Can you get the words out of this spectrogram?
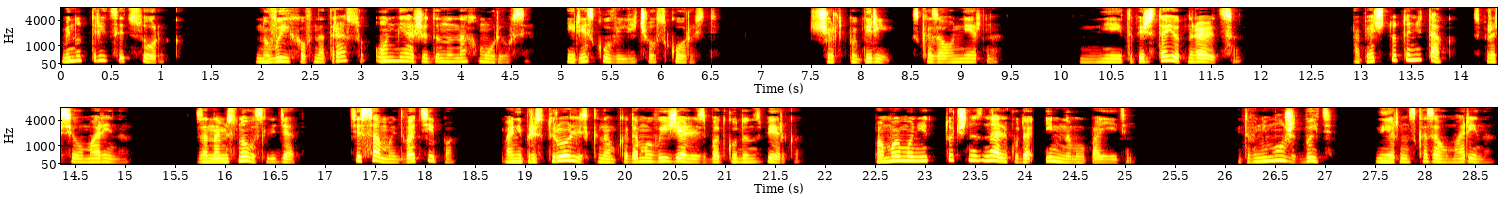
минут тридцать-сорок. Но выехав на трассу, он неожиданно нахмурился и резко увеличил скорость. «Черт побери», — сказал он нервно. «Мне это перестает нравиться». «Опять что-то не так?» — спросила Марина. «За нами снова следят. Те самые два типа. Они пристроились к нам, когда мы выезжали из Бадгуденсберга. По-моему, они точно знали, куда именно мы поедем». «Этого не может быть», нервно сказала Марина.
